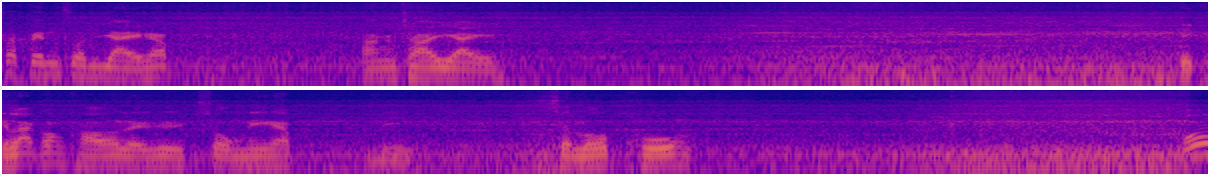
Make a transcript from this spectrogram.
ซะเป็นส่วนใหญ่ครับ ทางชายใหญ่ เอกลักษณ์ของเขาเลยคือทรงนี้ครับ นี่สโลปโค้ง โอ้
